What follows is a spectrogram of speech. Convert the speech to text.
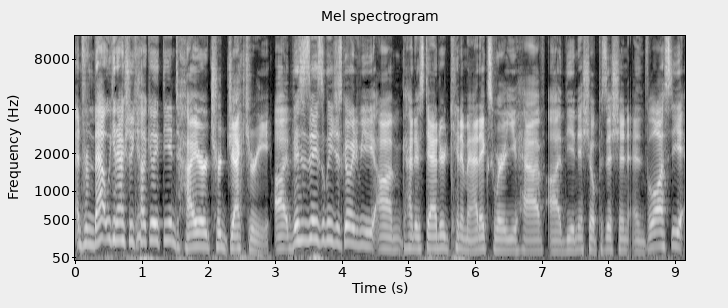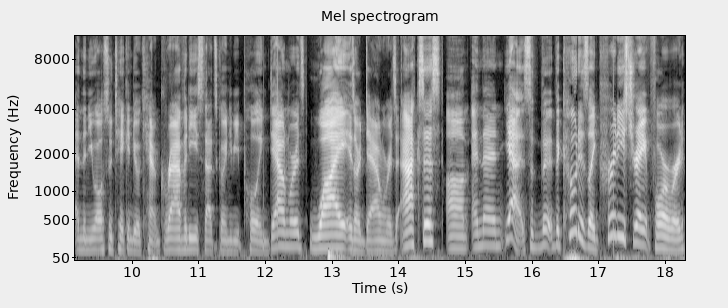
And from that, we can actually calculate the entire trajectory. Uh, this is basically just going to be um, kind of standard kinematics where you have uh, the initial position and velocity, and then you also take into account gravity. So that's going to be pulling downwards. Y is our downwards axis. Um, and then, yeah, so the, the code is like pretty straightforward.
